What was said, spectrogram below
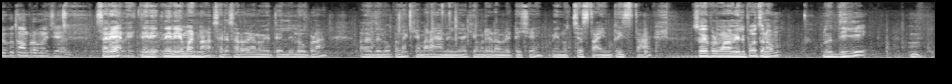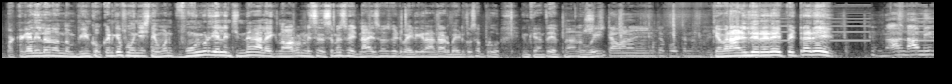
నువ్వు కాంప్రమైజ్ చేయాలి. సరే నేను నేను ఏమంటున్నా? సరే సరదాగా నువ్వు అయితే వెళ్ళి లోపల అది లోపల కెమెరా హ్యాండిల్ చేయ కెమెరా ఇవ్వడం పెట్టేసి నేను వచ్చేస్తా ఎంట్రీ ఇస్తా. సో ఇప్పుడు మనం వెళ్ళిపోతున్నాం. నువ్వు దిగి పక్క గలీలో ఉందాం. వీనికి ఒక్కడికే ఫోన్ చేసిన ఏమన్నా ఫోన్ కూడా చేయలేను చిన్నగా లైక్ నార్మల్ మెసేజ్ ఎస్ఎంఎస్ పెట్టినా ఎస్ఎంఎస్ పెట్టి బయటికి రా అంటే బయటకు వస్తే అప్పుడు ఇంకెంత చెప్తున్నా నువ్వు కెమెరా హ్యాండిల్ చేయరా పెట్టరా రే. నా నా మీద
